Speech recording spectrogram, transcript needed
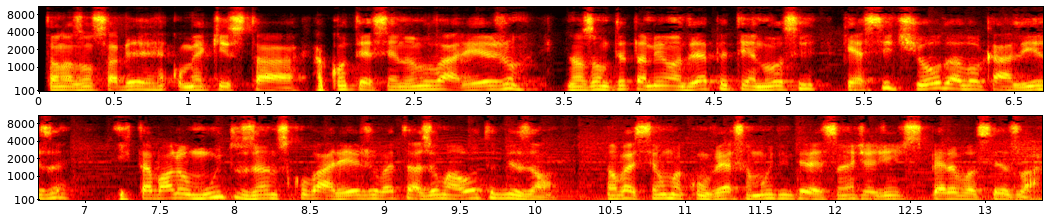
Então nós vamos saber como é que está acontecendo no varejo. Nós vamos ter também o André Petenucci, que é CTO da Localiza e que trabalhou muitos anos com o varejo, vai trazer uma outra visão. Então vai ser uma conversa muito interessante, a gente espera vocês lá.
